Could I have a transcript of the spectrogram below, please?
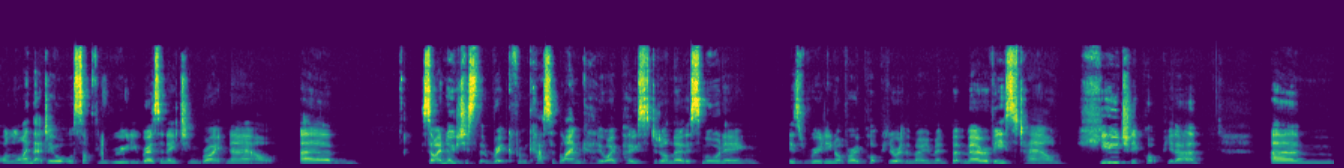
online that day or, or something really resonating right now. Um, so I noticed that Rick from Casablanca, who I posted on there this morning, is really not very popular at the moment. But Mare of Easttown, hugely popular. Um,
